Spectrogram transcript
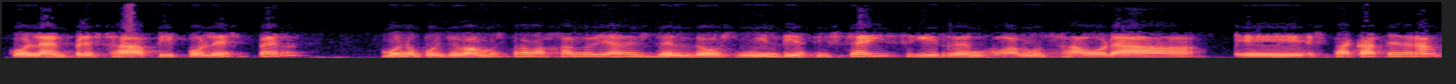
con la empresa People Expert bueno, pues llevamos trabajando ya desde el 2016 y renovamos ahora eh, esta cátedra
